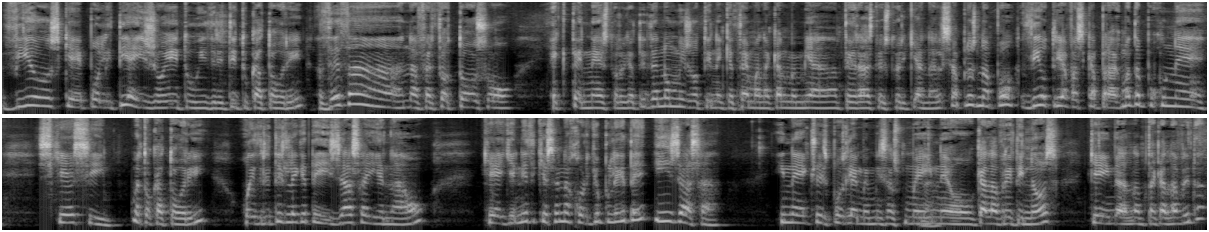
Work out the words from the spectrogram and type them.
βίος και πολιτεία η ζωή του ιδρυτή του Κατόρη. Δεν θα αναφερθώ τόσο εκτενέστερο, γιατί δεν νομίζω ότι είναι και θέμα να κάνουμε μια τεράστια ιστορική ανάλυση. Απλώς να πω δύο-τρία βασικά πράγματα που έχουν σχέση με το Κατόρι. Ο ιδρυτής λέγεται Ιζάσα Ιενάο και γεννήθηκε σε ένα χωριό που λέγεται Ιζάσα. Είναι, ξέρεις πώς λέμε εμείς, ας πούμε, ναι. είναι ο Καλαβρίτινο και είναι από τα Καλαβρίτα.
